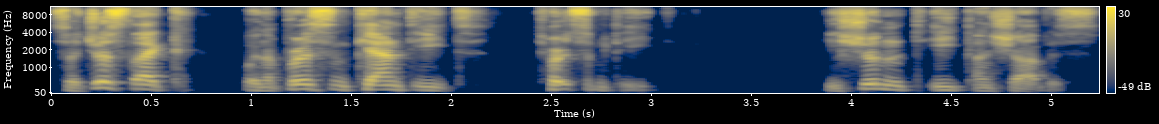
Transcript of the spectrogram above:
So just like when a person can't eat, it hurts him to eat. He shouldn't eat on Shabbos.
